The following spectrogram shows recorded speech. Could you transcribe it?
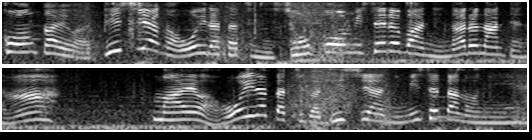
今回はディシアがオイラたちに証拠を見せる番になるなんてな。前はオイラたちがディシアに見せたのに。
